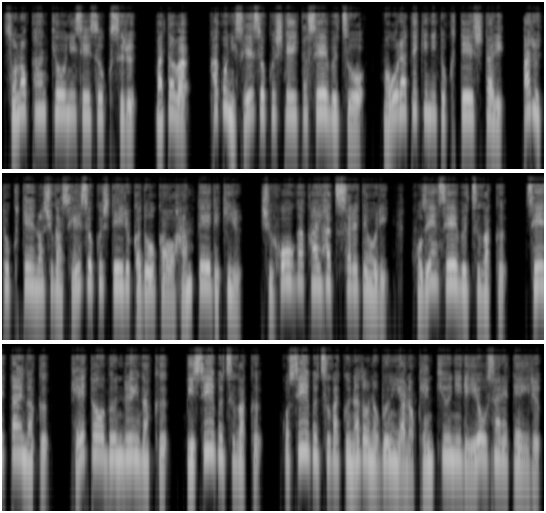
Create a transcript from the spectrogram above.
その環境に生息する、または過去に生息していた生物を網羅的に特定したり、ある特定の種が生息しているかどうかを判定できる手法が開発されており、保全生物学、生態学、系統分類学、微生物学、古生物学などの分野の研究に利用されている。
